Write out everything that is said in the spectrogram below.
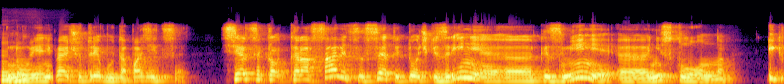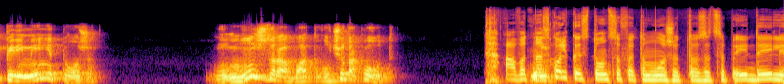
Угу. Ну, я не понимаю, что требует оппозиция. Сердце красавицы с этой точки зрения э, к измене э, не склонно. И к перемене тоже. Муж зарабатывал, что такого-то? А вот ну, насколько эстонцев это может зацепить, да или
